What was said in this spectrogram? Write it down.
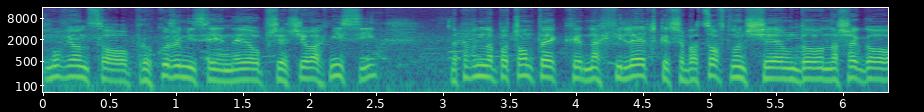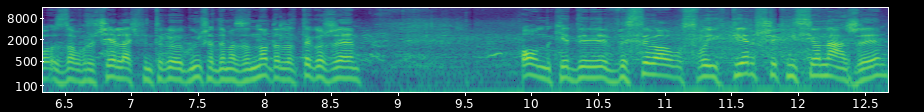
Mówiąc o prokurze misyjnej, o przyjaciołach misji, na pewno na początek, na chwileczkę trzeba cofnąć się do naszego założyciela, świętego Eugeniusza de Mazanoda, dlatego że on, kiedy wysyłał swoich pierwszych misjonarzy,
